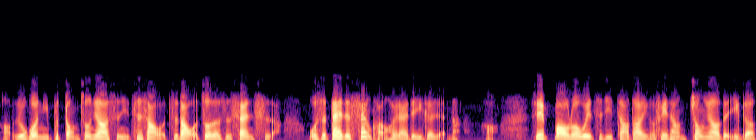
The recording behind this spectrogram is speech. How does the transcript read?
哦，如果你不懂宗教的事，你至少我知道我做的是善事啊。我是带着善款回来的一个人呐，所以保罗为自己找到一个非常重要的一个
